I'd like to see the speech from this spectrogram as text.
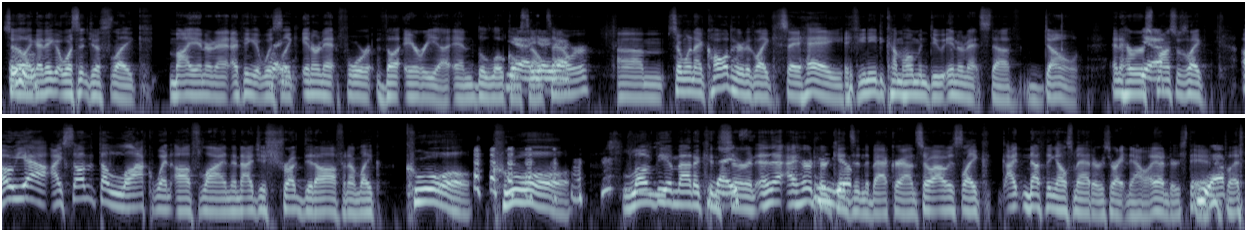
So Ooh. like I think it wasn't just like my internet. I think it was Right. like internet for the area and the local Yeah, cell yeah, yeah. tower. Um so when I called her to like say, "Hey, if you need to come home and do internet stuff, don't." And her Yeah. response was like, "Oh yeah, I saw that the lock went offline and I just shrugged it off." And I'm like, "Cool. Cool." Love the amount of concern. And I heard her kids Yep. in the background, so I was like, I, nothing else matters right now. I understand, Yep. but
